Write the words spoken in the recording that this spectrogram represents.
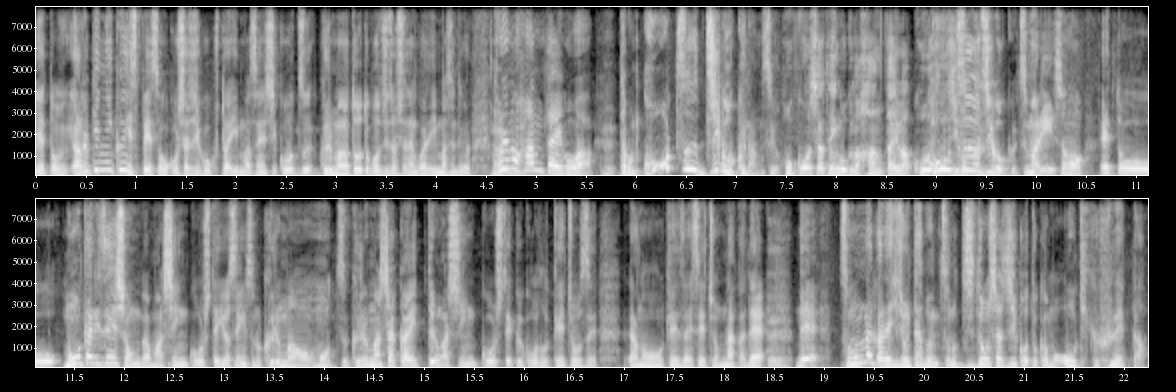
えっと歩きにくいスペースを歩行者時刻とは言いませんし交通、車が通るところを自動車天国は言いませんけどこれの反対語は、多分交通地獄なんですよ。歩行者天国の反対は交通交地獄通地獄つまりその、えっと、モータリゼーションがまあ進行して要するにその車を持つ車社会っていうのが進行していく高度経長せあの経済成長の中で、えでその中で非常に多分その自動車事故とかも大きく増えた、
